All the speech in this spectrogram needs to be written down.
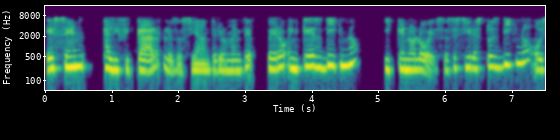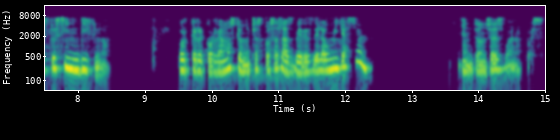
es en calificar, les decía anteriormente, pero en qué es digno y qué no lo es. Es decir, esto es digno o esto es indigno. Porque recordemos que muchas cosas las ve desde la humillación. Entonces, bueno, pues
